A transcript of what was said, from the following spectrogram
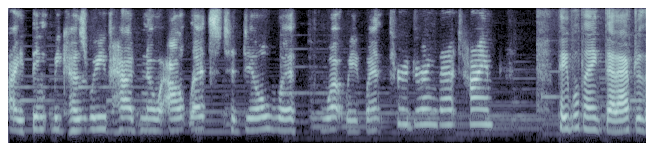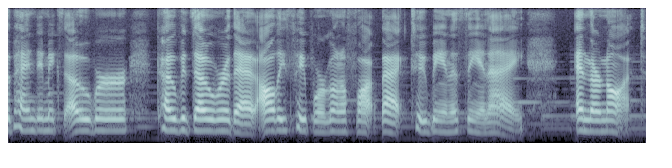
I think because we've had no outlets to deal with what we went through during that time. People think that after the pandemic's over, COVID's over, that all these people are going to flock back to being a CNA, and they're not.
